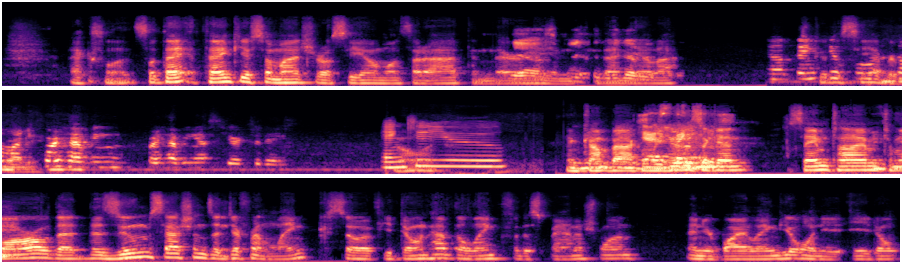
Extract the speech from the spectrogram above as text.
Excellent. So thank thank you so much, Rocio Montserrat and Larry Yeah, and great to meet Daniela. No, thank you for, so much for having for having us here today. Thank No, you. And come back. Yes, we do this again same time tomorrow. That the Zoom session's a different link. So if you don't have the link for the Spanish one and you're bilingual and you, you don't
